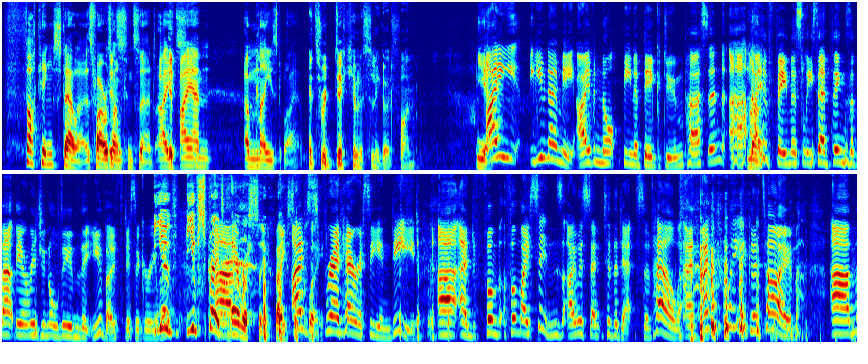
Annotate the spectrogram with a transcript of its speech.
fucking stellar as far as I'm concerned. I I am amazed by it. It's ridiculously good fun. Yeah. I, you know me, I've not been a big Doom person. Uh, No. I have famously said things about the original Doom that you both disagree. You've you've spread heresy, basically. I've spread heresy indeed, uh, and for for my sins, I was sent to the depths of hell, and I had quite a good time. Um,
